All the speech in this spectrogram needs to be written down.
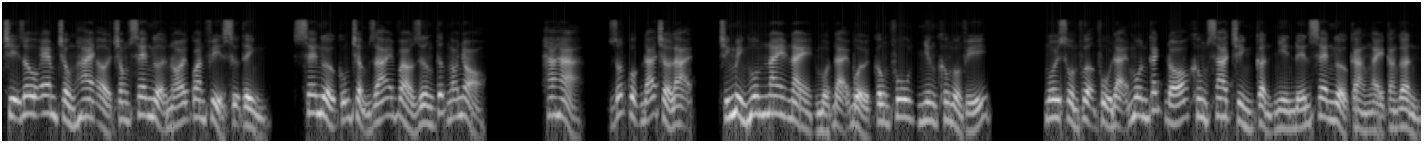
Chị dâu em chồng hai ở trong xe ngựa nói quan phỉ sự tình, xe ngựa cũng chậm rãi vào dương tức ngõ nhỏ. Ha ha, rốt cuộc đã trở lại, chính mình hôm nay này một đại buổi công phu nhưng không hưởng phí. Ngôi sồn phượng phủ đại môn cách đó không xa trình cẩn nhìn đến xe ngựa càng ngày càng gần,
